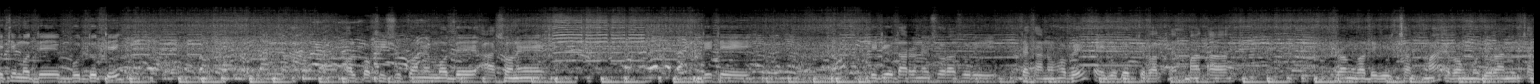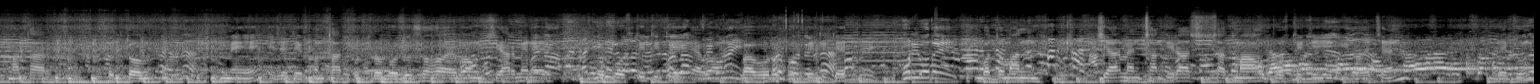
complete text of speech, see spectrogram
ইতিমধ্যে বৈদ্যুতিক অল্প কিছুক্ষণের মধ্যে আসনে দিতে ভিডিও ধারণে সরাসরি দেখানো হবে। এই যে দেখতে পাচ্ছেন মাতা রঙ্গদেবীর চাকমা এবং মধুরানীর চাকমা তার পুত্র মেয়ে। এই যে দেখুন, তার পুত্র বধূসহ এবং চেয়ারম্যানের উপস্থিতিতে এবং বাবুর উপস্থিতিতে বর্তমান চেয়ারম্যান শান্তিরাজ চাকমা উপস্থিতি রয়েছেন। দেখুন।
